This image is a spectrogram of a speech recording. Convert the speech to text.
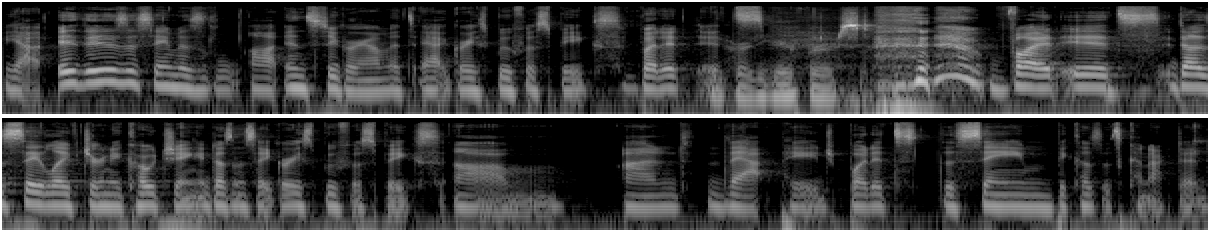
yeah, it is the same as uh, Instagram. It's at Grace Buffa Speaks, but it, You heard it's it here first. but it's it does say life journey coaching it doesn't say grace buffa speaks um, on that page but it's the same because it's connected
